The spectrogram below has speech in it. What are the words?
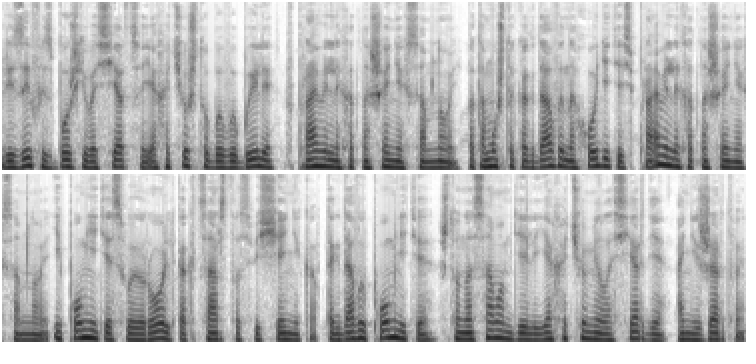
призыв из Божьего сердца. Я хочу, чтобы вы были в правильных отношениях со мной. Потому что когда вы находитесь в правильных отношениях со мной и помните свою роль как царство священников, тогда вы помните, что на самом деле я хочу милосердия, а не жертвы.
